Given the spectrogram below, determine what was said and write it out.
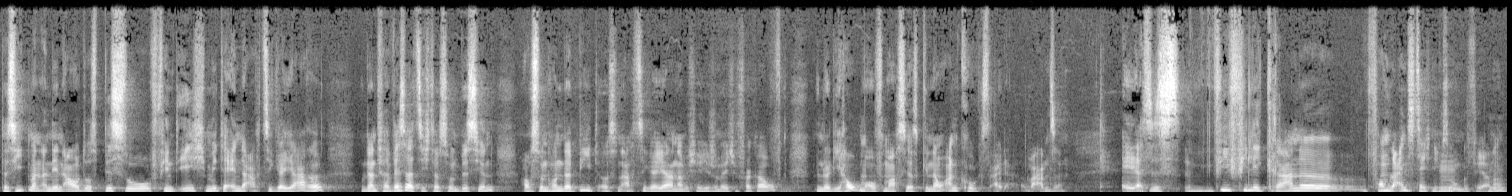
das sieht man an den Autos bis so, finde ich, Mitte, Ende 80er Jahre. Und dann verwässert sich das so ein bisschen. Auch so ein Honda Beat aus den 80er Jahren habe ich ja hier schon welche verkauft. Wenn du die Hauben aufmachst, dir das genau anguckst, Alter, Wahnsinn. Ey, das ist wie filigrane Formel-1-Technik so ungefähr. Ne?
